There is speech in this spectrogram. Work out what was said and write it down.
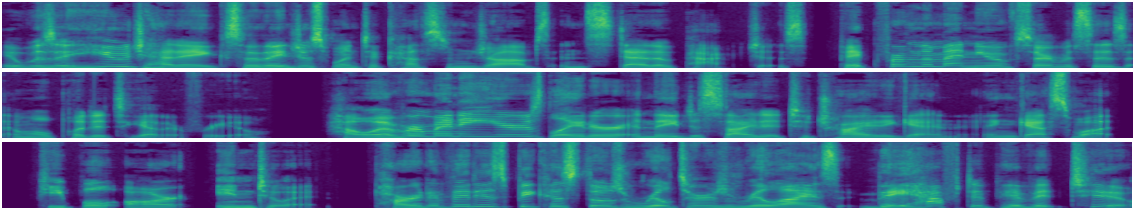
It was a huge headache, so they just went to custom jobs instead of packages. Pick from the menu of services and we'll put it together for you. However, many years later, and they decided to try it again. And guess what? People are into it. Part of it is because those realtors realize they have to pivot too.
